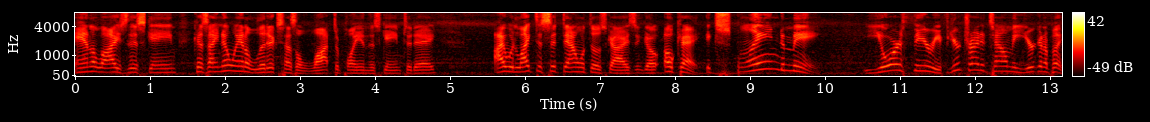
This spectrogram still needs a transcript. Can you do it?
analyze this game, because I know analytics has a lot to play in this game today. I would like to sit down with those guys and go, okay, explain to me your theory. If you're trying to tell me you're going to play,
